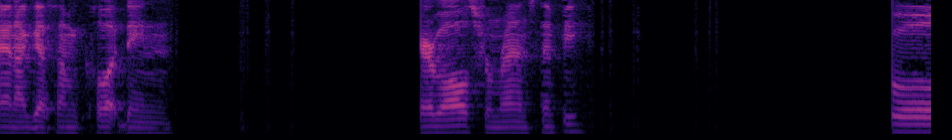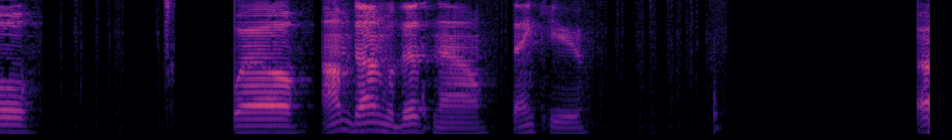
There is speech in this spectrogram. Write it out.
And I guess I'm collecting hairballs from Ren and Stimpy. Cool. Well, I'm done with this now. Thank you. Uh,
